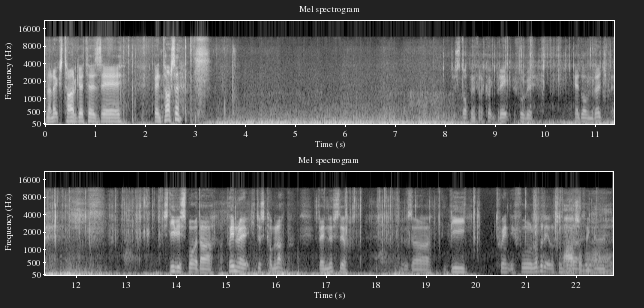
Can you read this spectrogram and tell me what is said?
And our next target is uh, Beinn Tarsuinn. Stopping for a quick break before we head along the ridge. Stevie spotted a, a plane wreck just coming up Beinn Nuis there. It was a B24 Liberator or something Ah, like that. I, think, like aye.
